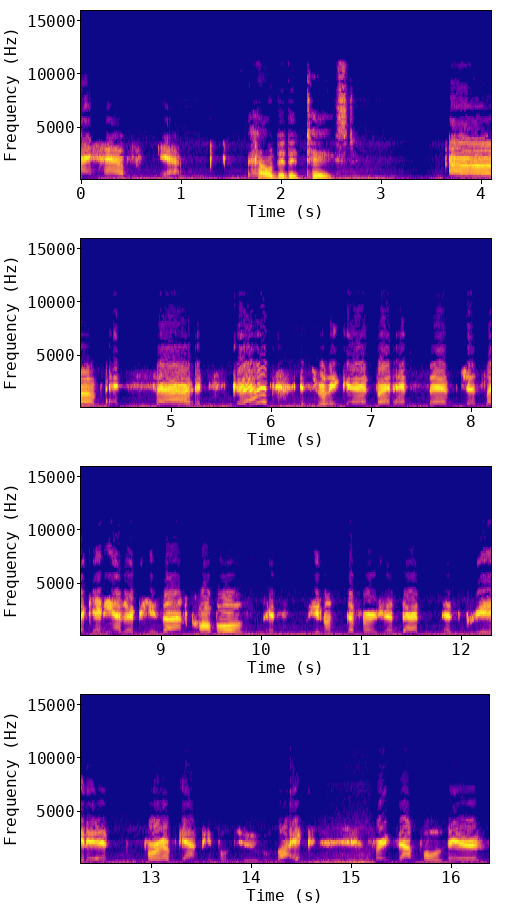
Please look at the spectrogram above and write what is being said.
I have, yeah. How did it taste? Um, it's uh, it's good. It's really good, but it's uh, just like any other pizza and Kabul. It's you know the version that is created for Afghan people to like. For example, there's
